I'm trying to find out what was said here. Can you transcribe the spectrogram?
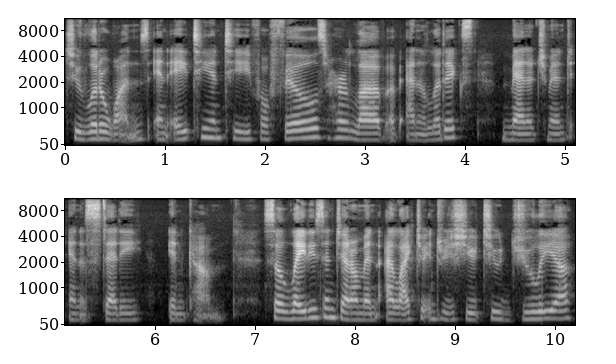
to little ones, and AT&T fulfills her love of analytics, management, and a steady income. So, ladies and gentlemen, I'd like to introduce you to Julia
